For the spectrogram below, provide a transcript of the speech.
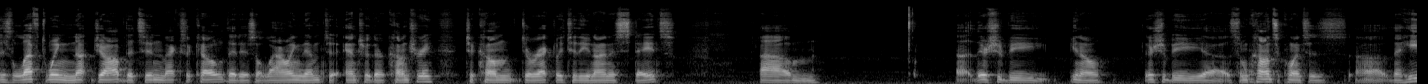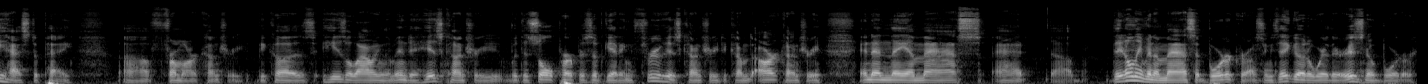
this left wing nut job that's in Mexico that is allowing them to enter their country to come directly to the United States. Um, uh, there should be, you know, there should be uh, some consequences uh, that he has to pay uh, from our country because he's allowing them into his country with the sole purpose of getting through his country to come to our country, and then they amass at. Uh, they don't even amass at border crossings. They go to where there is no border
